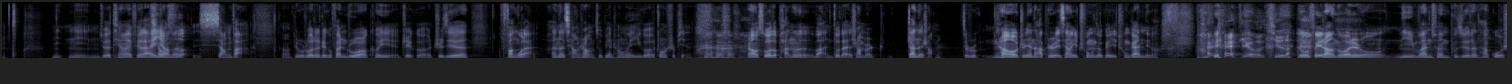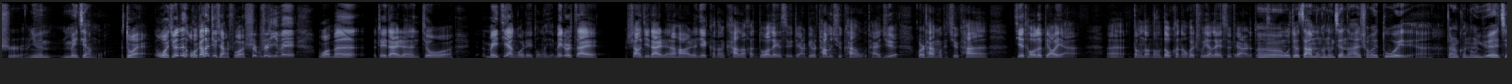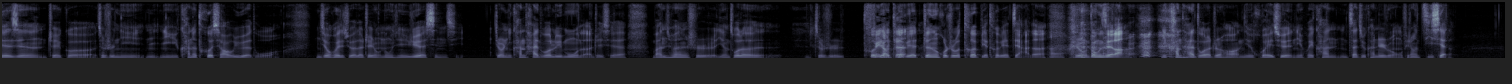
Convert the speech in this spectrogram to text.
你你你觉得天外飞来一样的想法啊，比如说的这个饭桌可以这个直接翻过来。按到墙上就变成了一个装饰品，然后所有的盘子碗都在上面粘在上面，就是然后直接拿喷水枪一冲就可以冲干净，这挺有趣的。有非常多这种你完全不觉得它过时，因为没见过。对，我觉得我刚才就想说，是不是因为我们这代人就没见过这东西，没准在上几代人哈，人家可能看了很多类似于这样，比如他们去看舞台剧，或者他们去看街头的表演，呃，等等等，都可能会出现类似这样的东西。嗯，我觉得咱们可能见的还稍微多一点，但是可能越接近这个，就是你你你看的特效越多，你就会觉得这种东西越新奇。就是你看太多绿幕的这些，完全是已经做的，就是特别特别真，或者说特别特别假的嗯，这种东西了。你看太多了之后，你回去你会看，你再去看这种非常机械的，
